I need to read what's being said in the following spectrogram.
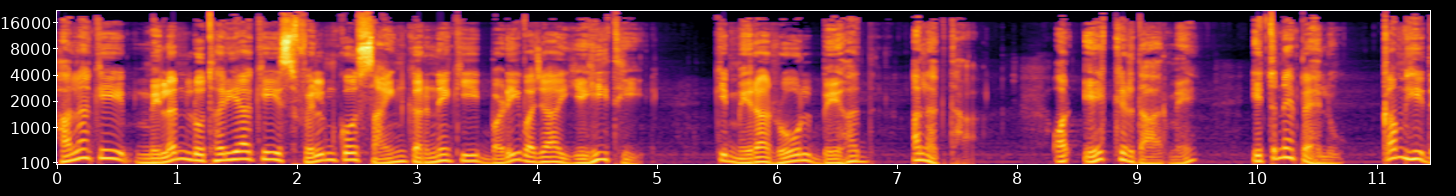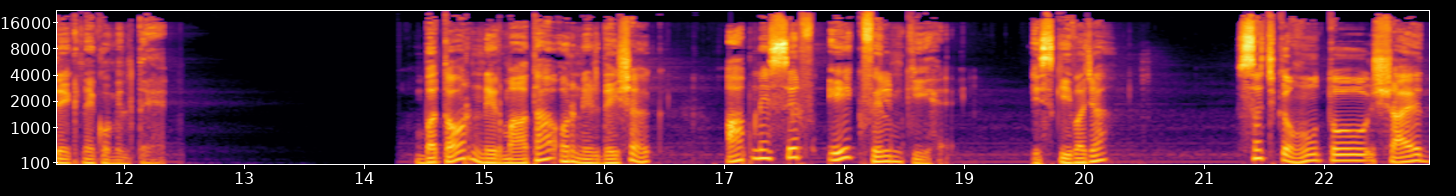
हालाँकि मिलन लुथरिया की इस फ़िल्म को साइन करने की बड़ी वजह यही थी कि मेरा रोल बेहद अलग था और एक किरदार में इतने पहलू कम ही देखने को मिलते हैं। बतौर निर्माता और निर्देशक, आपने सिर्फ़ एक फ़िल्म की है। इसकी वजह? सच कहूँ तो शायद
